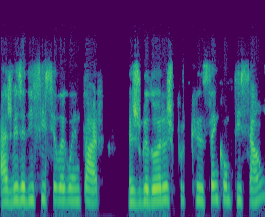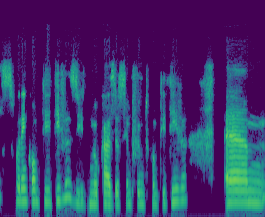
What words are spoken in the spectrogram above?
às vezes é difícil aguentar as jogadoras porque sem competição, se forem competitivas, e no meu caso eu sempre fui muito competitiva, um,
